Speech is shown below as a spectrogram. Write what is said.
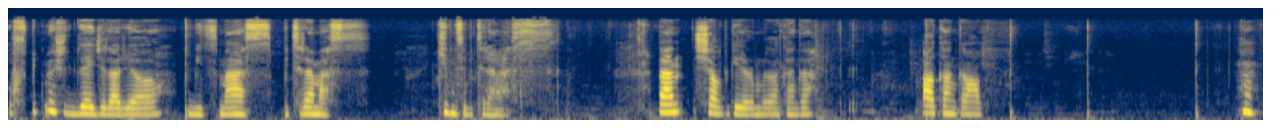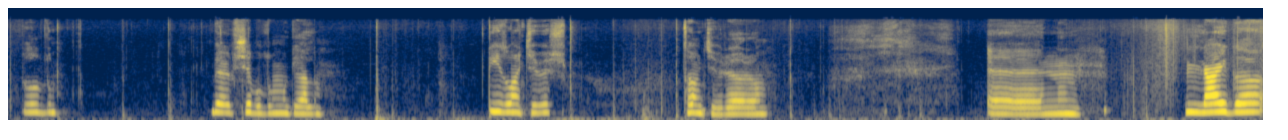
Of bitmiyor şu DC'ler ya. Bitmez. Bitiremez. Kimse bitiremez. Ben şey alıp geliyorum buradan kanka. Al kanka al. Hı, buldum. Böyle bir şey buldum mu geldim. İyi zaman çevir. Tam çeviriyorum. Ee, Layda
